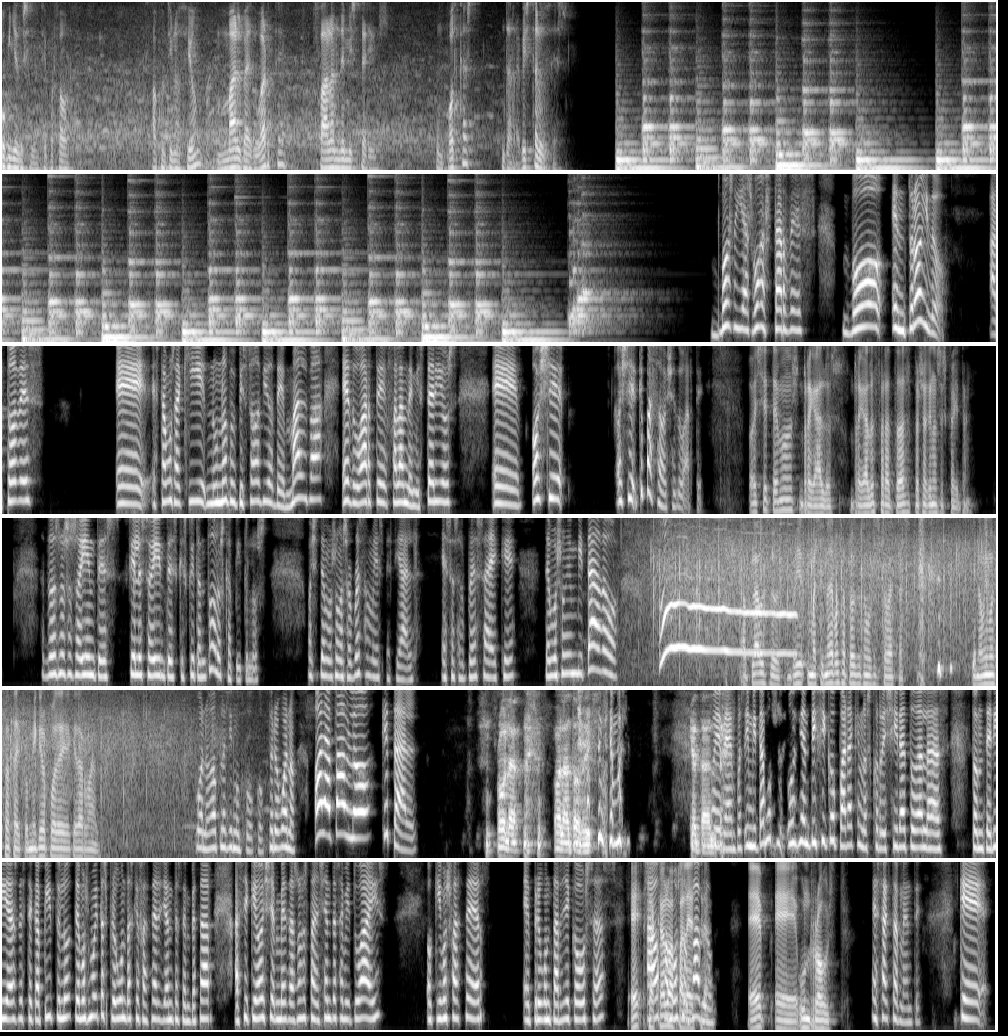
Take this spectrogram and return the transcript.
poquinho de silencio, por favor. A continuación, Malva e Duarte falan de misterios, un podcast da revista Luces. Bos días, boas tardes, bo entroido a todos. Eh, estamos aquí nun novo episodio de Malva e Duarte falan de misterios. Eh, hoxe, hoxe, que pasa hoxe, Duarte? Hoxe temos regalos, regalos para todas as persoas que nos escoitan. A todos os nosos ointes, fieles ointes que escoitan todos os capítulos. Hoxe temos unha sorpresa moi especial. Esa sorpresa é que temos un invitado. ¡Uh! Aplausos, Imaginadevos a todos en vosas cabezas. que non imos facer, con micro pode quedar mal. Bueno, aplaudín un pouco, pero bueno. Hola, Pablo, que tal? Hola, hola a todos. Temos... Que tal? Moi ben, pois pues invitamos un científico para que nos corrixira todas as tonterías deste capítulo. Temos moitas preguntas que facer ya antes de empezar, así que hoxe, en vez das nosas tanxentes habituais, o que imos facer é preguntarlle cousas e ao famoso a Pablo. É eh, un roast. Exactamente que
